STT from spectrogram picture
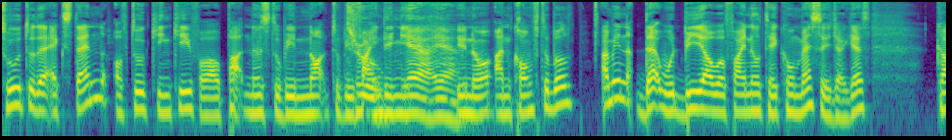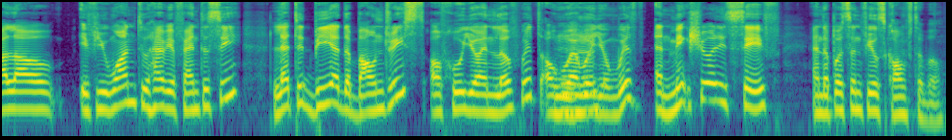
too to the extent of too kinky for our partners to be not to be True. finding Yeah, yeah. you know, uncomfortable. I mean, that would be our final take home message, I guess. Kalau if you want to have your fantasy, let it be at the boundaries of who you're in love with or whoever Mm-hmm. you're with, and make sure it's safe and the person feels comfortable.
